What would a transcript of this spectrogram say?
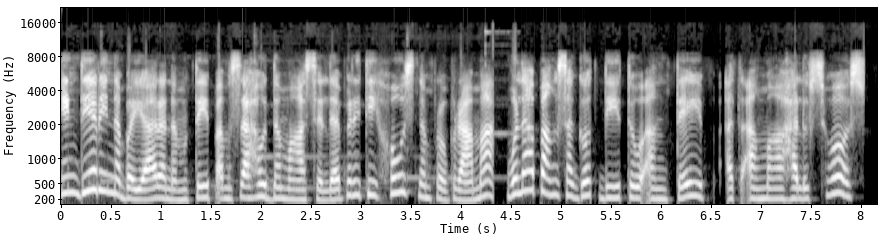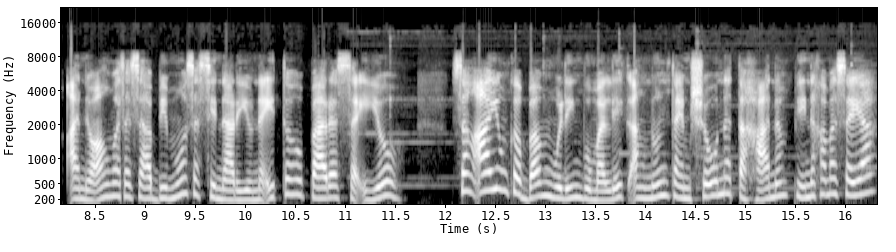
hindi rin nabayaran ng tape ang sahod ng mga celebrity host ng programa. Wala pang sagot dito ang tape at ang mga halos-host. Ano ang masasabi mo sa senaryo na ito para sa iyo? Sang-ayong ka bang muling bumalik ang noontime show na tahanang pinakamasaya?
